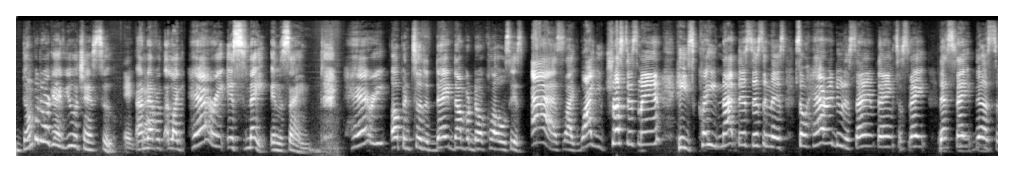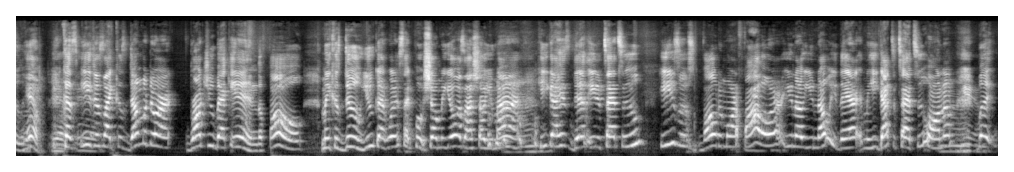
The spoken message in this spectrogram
Dumbledore gave you a chance too. I never th- like Harry is Snape in the same. Harry up until the day Dumbledore closed his eyes, like why you trust this man? He's crazy, not this, this, and this. So Harry do the same thing to Snape that Snape does to him, Yeah, because he yeah. just like because Dumbledore brought you back in the fold. I mean, because dude, you got what is that? Put show me yours, I'll show you mine. he got his Death Eater tattoo. He's a Voldemort follower. You know, you know he there. I mean, he got the tattoo on him. Mm-hmm. Yeah. But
